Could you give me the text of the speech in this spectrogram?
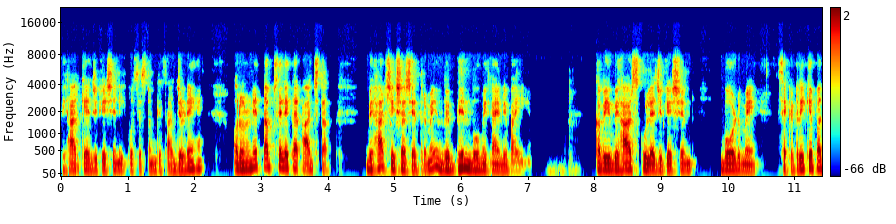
बिहार के एजुकेशन इकोसिस्टम के साथ जुड़े हैं और उन्होंने तब से लेकर आज तक बिहार शिक्षा क्षेत्र में विभिन्न भूमिकाएँ निभाई हैं। कभी बिहार स्कूल एजुकेशन बोर्ड में सेक्रेटरी के पद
